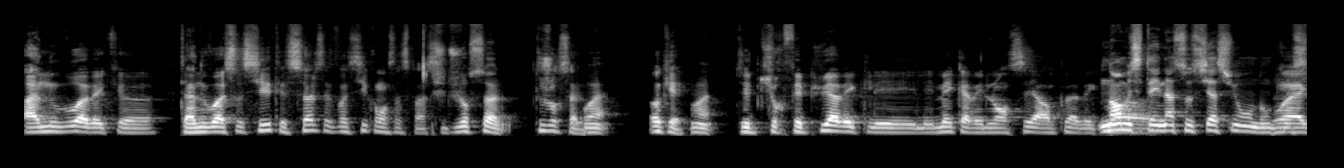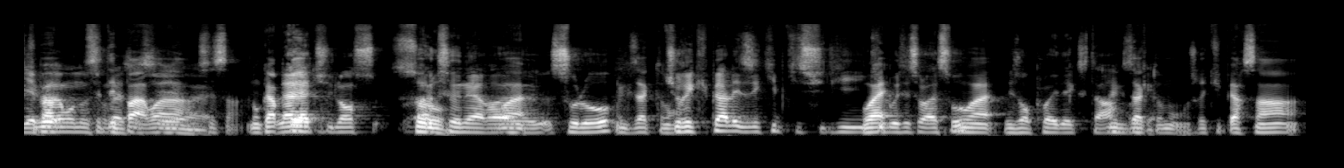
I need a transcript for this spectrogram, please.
à nouveau avec, euh, t'es à nouveau associé, t'es seul cette fois-ci. Comment ça se passe? Je suis toujours seul. Toujours seul. Ouais. Ok. Ouais. Tu, tu refais plus avec les, les mecs qui avaient lancé un peu avec. Non, toi, mais c'était une association. Donc, Ouais, euh, il si y a tu pas veux, vraiment notion C'était pas, voilà, ouais. c'est ça. Donc Là, après, là, tu lances Solo. actionnaire euh, solo. exactement. Tu récupères les équipes qui, qui, qui Ouais. bossaient sur l'assaut, Ouais, les employés, etc. exactement. Je récupère ça.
